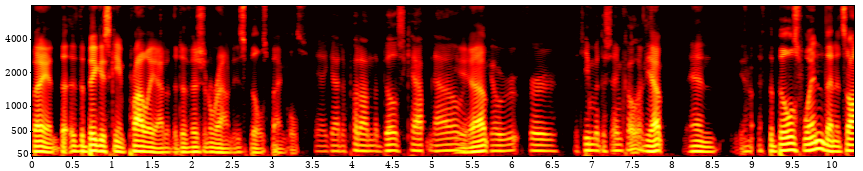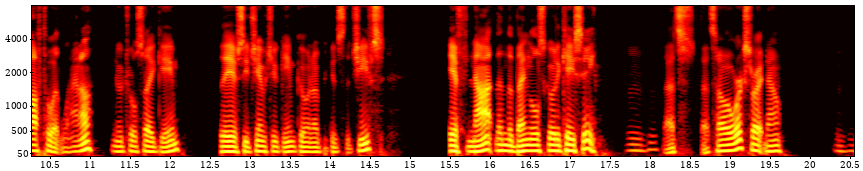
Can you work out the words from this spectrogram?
but again, the, the biggest game probably out of the divisional round is Bills Bengals. Yeah, you got to put on the Bills cap now. Yep. And go root for the team with the same color. Yep. And you know, if the Bills win, then it's off to Atlanta, neutral site game, the AFC Championship game going up against the Chiefs. If not, then the Bengals go to KC. Mm-hmm. That's that's how it works right now. Mm-hmm.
